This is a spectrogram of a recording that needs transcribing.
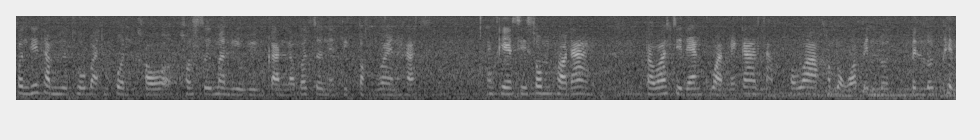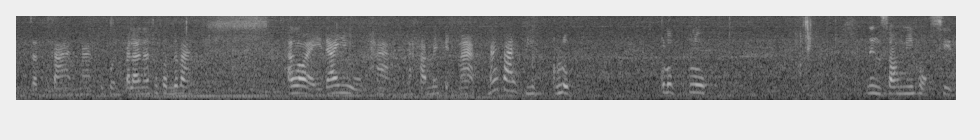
คนที่ทำ YouTube อะทุกคนเขาเขาซื้อมารีวิวกัน แล้วก็เจอใน t ิ k t o k ด้วยนะคะ โอเคสีส้มพอได้ แต่ว่าสีแดงกวนไม่กล้าจับ เพราะว่าเขาบอกว่าเป็นรสเป็นรสเผ็ดจัดจ้านมากทุกคนไปแล้วนะทุกคนบ๊ายบายอร่อยได้อยู่ค่ะนะคะ ไม่เผ็ดมากไม่ไปหมึกกรุบกรุบกรุบ หนึ่งซองมีหกชิ้น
